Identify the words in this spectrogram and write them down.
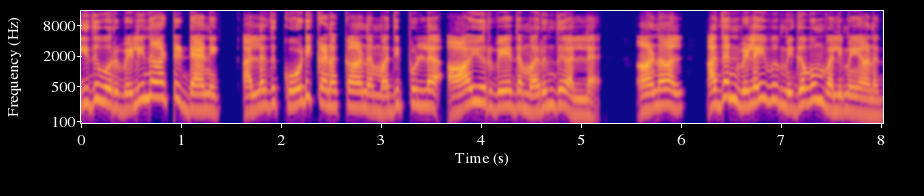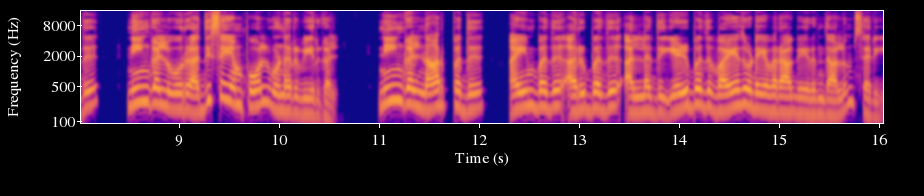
இது ஒரு வெளிநாட்டு டேனிக் அல்லது கோடிக்கணக்கான மதிப்புள்ள ஆயுர்வேத மருந்து அல்ல. ஆனால் அதன் விளைவு மிகவும் வலிமையானது. நீங்கள் ஒரு அதிசயம் போல் உணர்வீர்கள். நீங்கள் நாற்பது ஐம்பது அறுபது அல்லது எழுபது வயதுடையவராக இருந்தாலும் சரி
